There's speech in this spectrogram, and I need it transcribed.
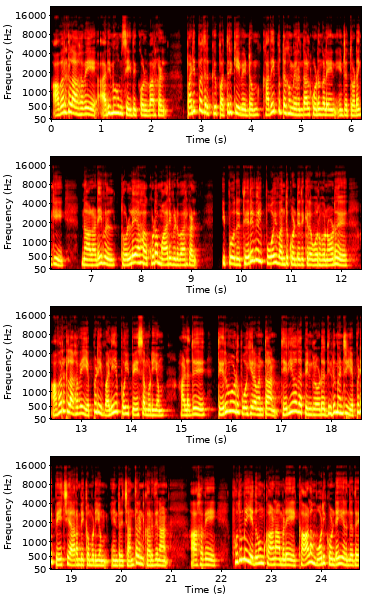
அவர்களாகவே அறிமுகம் செய்து கொள்வார்கள். படிப்பதற்கு பத்திரிகை வேண்டும். கதை புத்தகம் இருந்தால் கொடுங்களேன் என்று தொடங்கி நாளடைவில் தொல்லையாக கூட மாறிவிடுவார்கள். இப்போது தெருவில் போய் வந்து கொண்டிருக்கிற ஒருவனோடு அவர்களாகவே எப்படி வழியே போய் பேச முடியும்? அல்லது தெருவோடு போகிறவன்தான் தெரியாத பெண்களோடு திடுமென்று எப்படி பேச்சை ஆரம்பிக்க முடியும்? என்று சந்திரன் கருதினான். ஆகவே புதுமை எதுவும் காணாமலே காலம் ஓடிக்கொண்டே இருந்தது.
